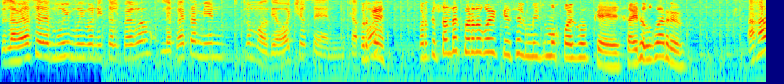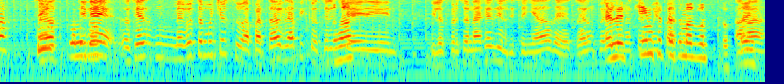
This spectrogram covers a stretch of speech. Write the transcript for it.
Pues la verdad se ve muy muy bonito el juego. Le fue también como de 8 en Japón. ¿Por qué? Porque están de acuerdo, güey, que es el mismo juego que Hyrule Warriors. Ajá. Sí, pero tiene, o sea, me gusta mucho su apartado gráfico, el Ajá. shading y los personajes y el diseñado de Dragon Quest. El skin se te hace más bonito. Ajá.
